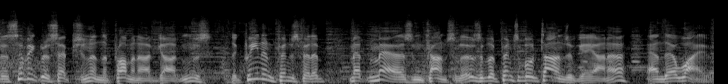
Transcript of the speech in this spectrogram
At a civic reception in the Promenade Gardens, the Queen and Prince Philip met mayors and councillors of the principal towns of Guyana and their wives.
